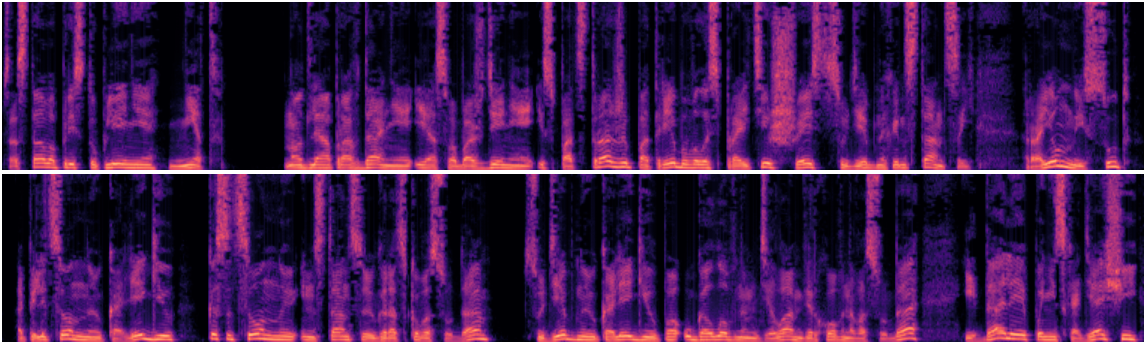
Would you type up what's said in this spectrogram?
Состава преступления нет, но для оправдания и освобождения из-под стражи потребовалось пройти шесть судебных инстанций – районный суд, апелляционную коллегию, кассационную инстанцию городского суда, судебную коллегию по уголовным делам Верховного суда и далее по нисходящей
